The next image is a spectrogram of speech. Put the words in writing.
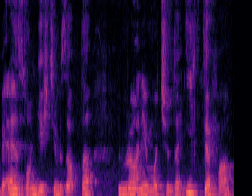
Ve en son geçtiğimiz hafta Ümraniye maçında ilk defa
